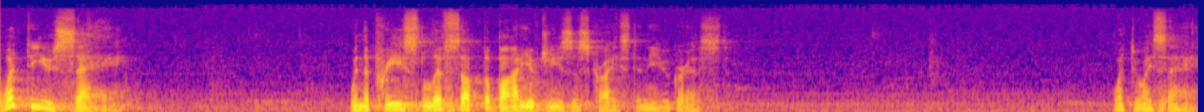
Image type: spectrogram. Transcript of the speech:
What do you say when the priest lifts up the body of Jesus Christ in the Eucharist? What do I say?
